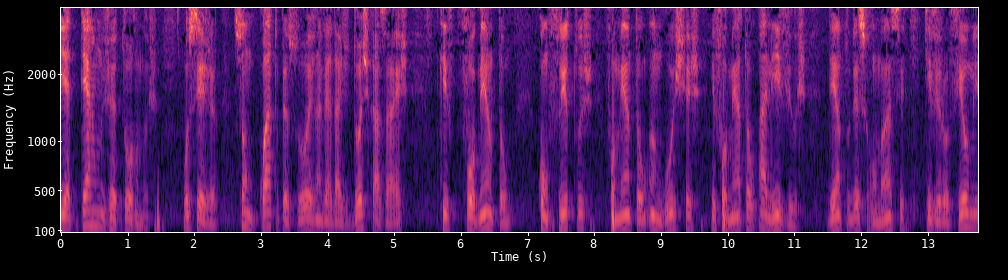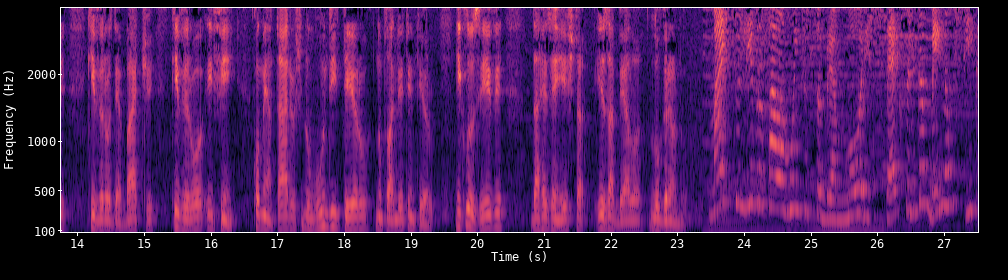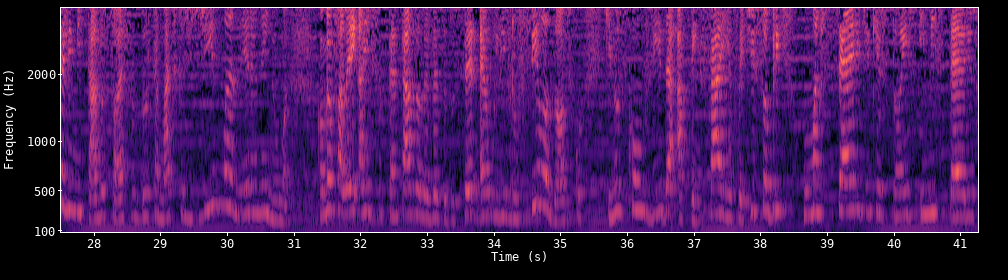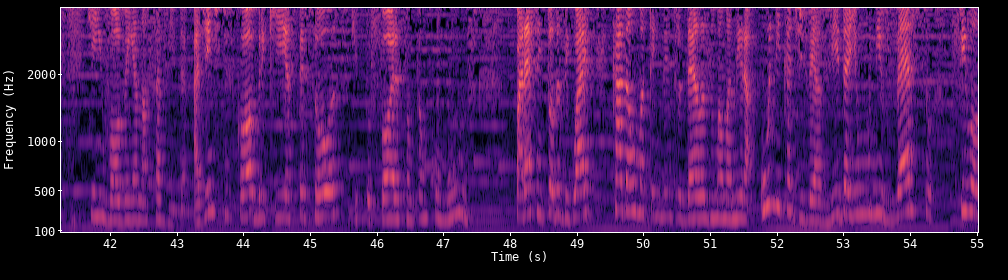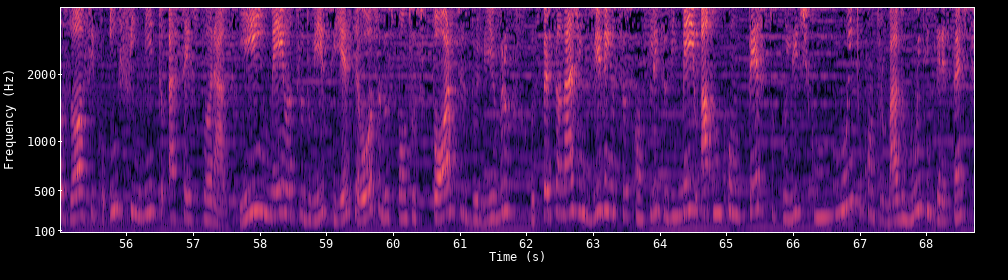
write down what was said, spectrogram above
e eternos retornos. Ou seja, são quatro pessoas, na verdade, dois casais, que fomentam conflitos, fomentam angústias e fomentam alívios dentro desse romance que virou filme, que virou debate, que virou, enfim, comentários no mundo inteiro, no planeta inteiro. Inclusive da resenhista Isabela Lugrano. Mas se o fala muito sobre amor e sexo, ele também não fica limitado só a essas duas temáticas de maneira nenhuma. Como eu falei, A Insustentável Leveza do Ser é um livro filosófico que nos convida a pensar e refletir sobre uma série de questões e mistérios que envolvem a nossa vida. A gente descobre que as pessoas que por fora são tão comuns parecem todas iguais, cada uma tem dentro delas uma maneira única de ver a vida e um universo filosófico infinito a ser explorado. E em meio a tudo isso, e esse é outro dos pontos fortes do livro, os personagens vivem os seus conflitos em meio a um contexto político muito conturbado, muito interessante.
